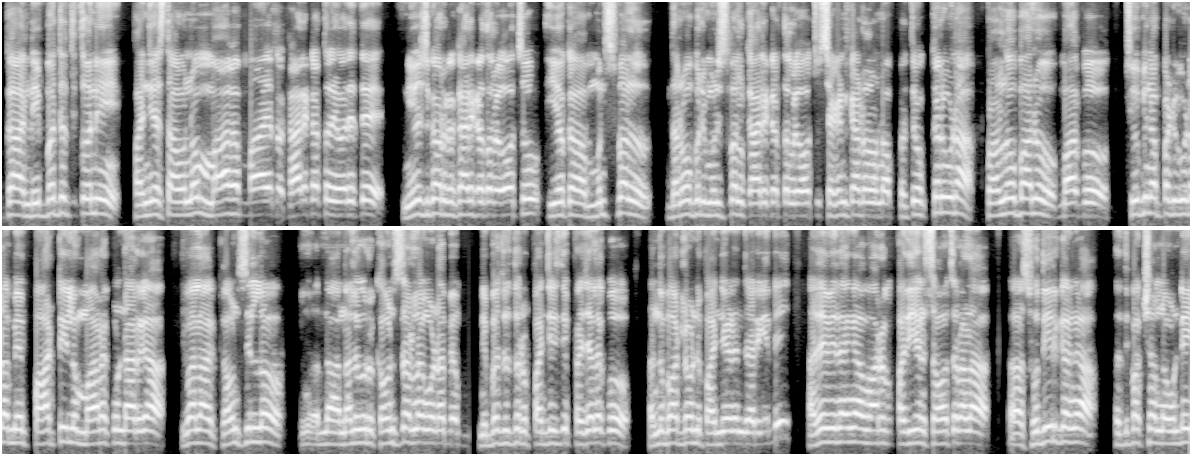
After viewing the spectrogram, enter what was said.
ఒక నిబద్ధతతోని పనిచేస్తా ఉన్నాం. మా మా యొక్క కార్యకర్తలు ఎవరైతే నియోజకవర్గ కార్యకర్తలు కావచ్చు ఈ యొక్క మున్సిపల్ ధర్మపురి మున్సిపల్ కార్యకర్తలు కావచ్చు సెకండ్ క్యాడర్ ఉన్న ప్రతి ఒక్కరు కూడా ప్రలోభాలు మాకు చూపినప్పటికీ కూడా మేము పార్టీలు మారకుండా ఇవాళ కౌన్సిల్లో నా- నలుగురు కౌన్సిలర్లను కూడా మేము నిబద్ధతను పనిచేసి ప్రజలకు అందుబాటులో ఉండి పనిచేయడం జరిగింది. అదే విధంగా వారు పదిహేను సంవత్సరాల సుదీర్ఘంగా ప్రతిపక్షంలో ఉండి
